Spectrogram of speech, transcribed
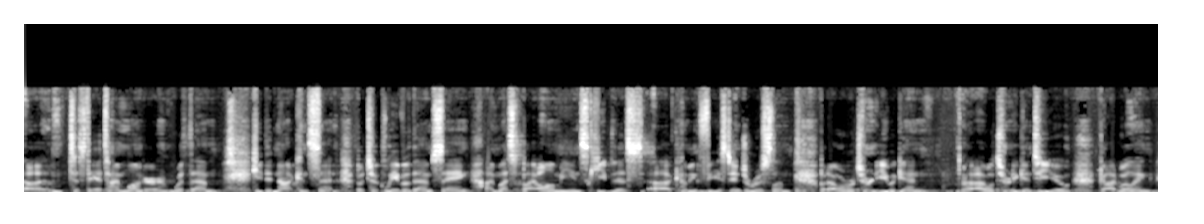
uh, to stay a time longer with them, he did not consent, but took leave of them, saying, I must by all means keep this uh, coming feast in Jerusalem. But I will return to you again. Uh, I will turn again to you, God willing.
